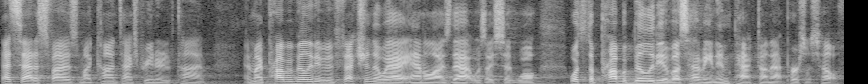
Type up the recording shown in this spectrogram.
that satisfies my contacts per unit of time. And my probability of infection, the way I analyzed that was I said, well, what's the probability of us having an impact on that person's health?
